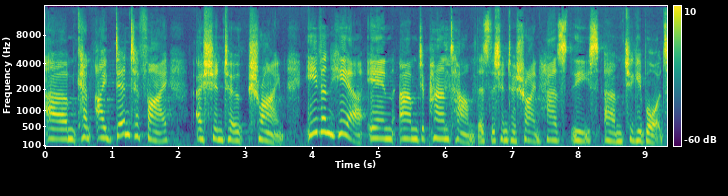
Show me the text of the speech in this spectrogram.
um, can identify a Shinto shrine. Even here in um, Japantown, there's the Shinto shrine has these um, chigi boards.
